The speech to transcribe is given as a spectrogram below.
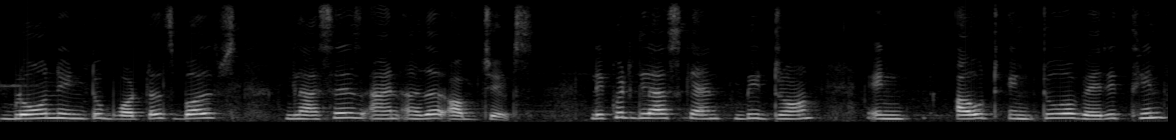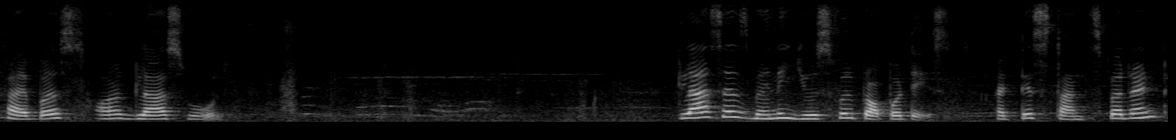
blown into bottles, bulbs, glasses and other objects. Liquid glass can be drawn in, out into a very thin fibers or glass wool. Glass has many useful properties. It is transparent.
